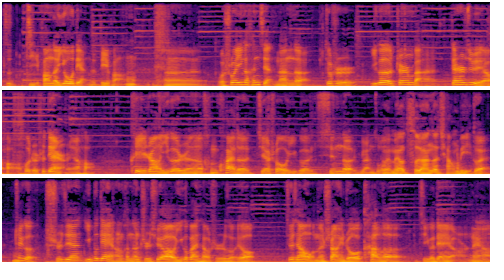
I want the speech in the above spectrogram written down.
自己方的优点的地方。嗯嗯，我说一个很简单的，就是一个真人版电视剧也好，或者是电影也好。可以让一个人很快的接受一个新的原作，对，没有次元的墙壁。对，这个时间，一部电影可能只需要一个半小时左右，就像我们上一周看了几个电影那样，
